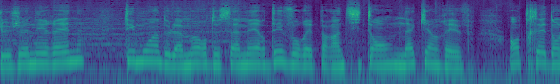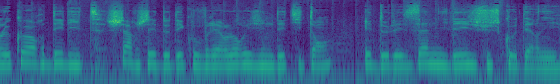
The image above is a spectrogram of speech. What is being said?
Le jeune Eren, témoin de la mort de sa mère dévorée par un titan, n'a qu'un rêve, entrer dans le corps d'élite chargé de découvrir l'origine des titans et de les annihiler jusqu'au dernier.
